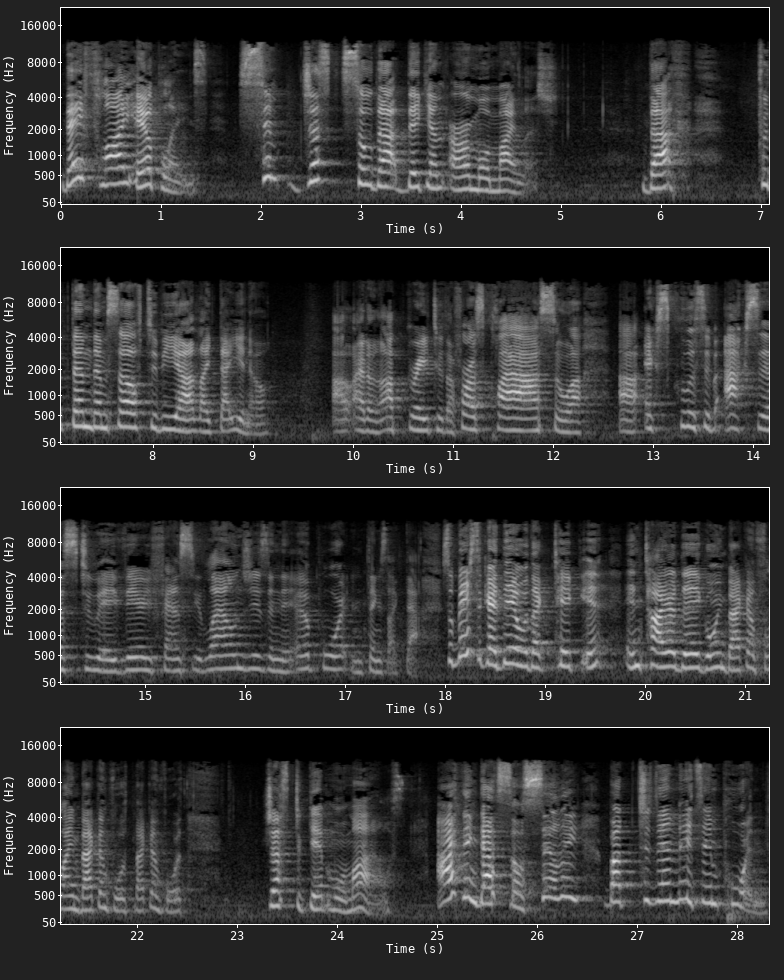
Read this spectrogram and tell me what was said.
They fly airplanes sim- just so that they can earn more mileage. That put them themselves to be uh, like that, you know, uh, I don't know, upgrade to the first class or uh, exclusive access to a very fancy lounges in the airport and things like that. So basically, they would like take an entire day going back and flying back and forth, back and forth, just to get more miles. I think that's so silly, but to them it's important.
